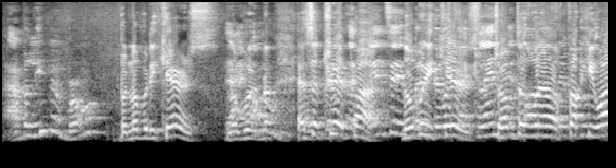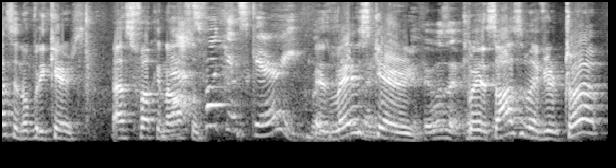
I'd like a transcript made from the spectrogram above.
I believe it, bro. But nobody cares. Yeah, Nobody, no, that's a trip, was huh? Clinton- Nobody but if it was a cares. Clinton, Trump does all whatever the the fuck he wants and nobody cares. That's fucking That's awesome. That's fucking scary. But It's very was a- scary. If it was a But it's awesome if you're Trump.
